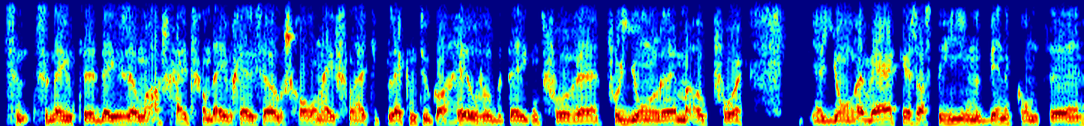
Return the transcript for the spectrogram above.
ze, ze, neemt eh, deze zomer afscheid van de Evangelische Hogeschool en heeft vanuit die plek natuurlijk al heel veel betekend voor, voor jongeren, maar ook voor jongere werkers. Als er hier iemand binnenkomt uh,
